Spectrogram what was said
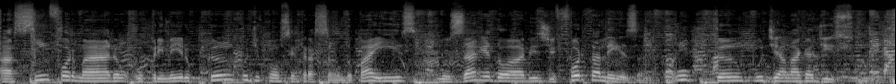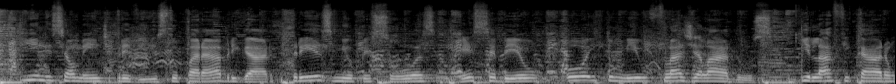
Assim formaram o primeiro campo de concentração do país nos arredores de Fortaleza, o Campo de Alagadiço. Inicialmente previsto para abrigar 3 mil pessoas, recebeu 8 mil flagelados, que lá ficaram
